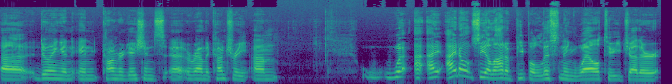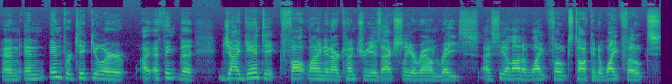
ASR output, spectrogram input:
uh, doing in, in congregations uh, around the country. Um, what, I, I don't see a lot of people listening well to each other, and, and in particular, I, I think the gigantic fault line in our country is actually around race. I see a lot of white folks talking to white folks,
